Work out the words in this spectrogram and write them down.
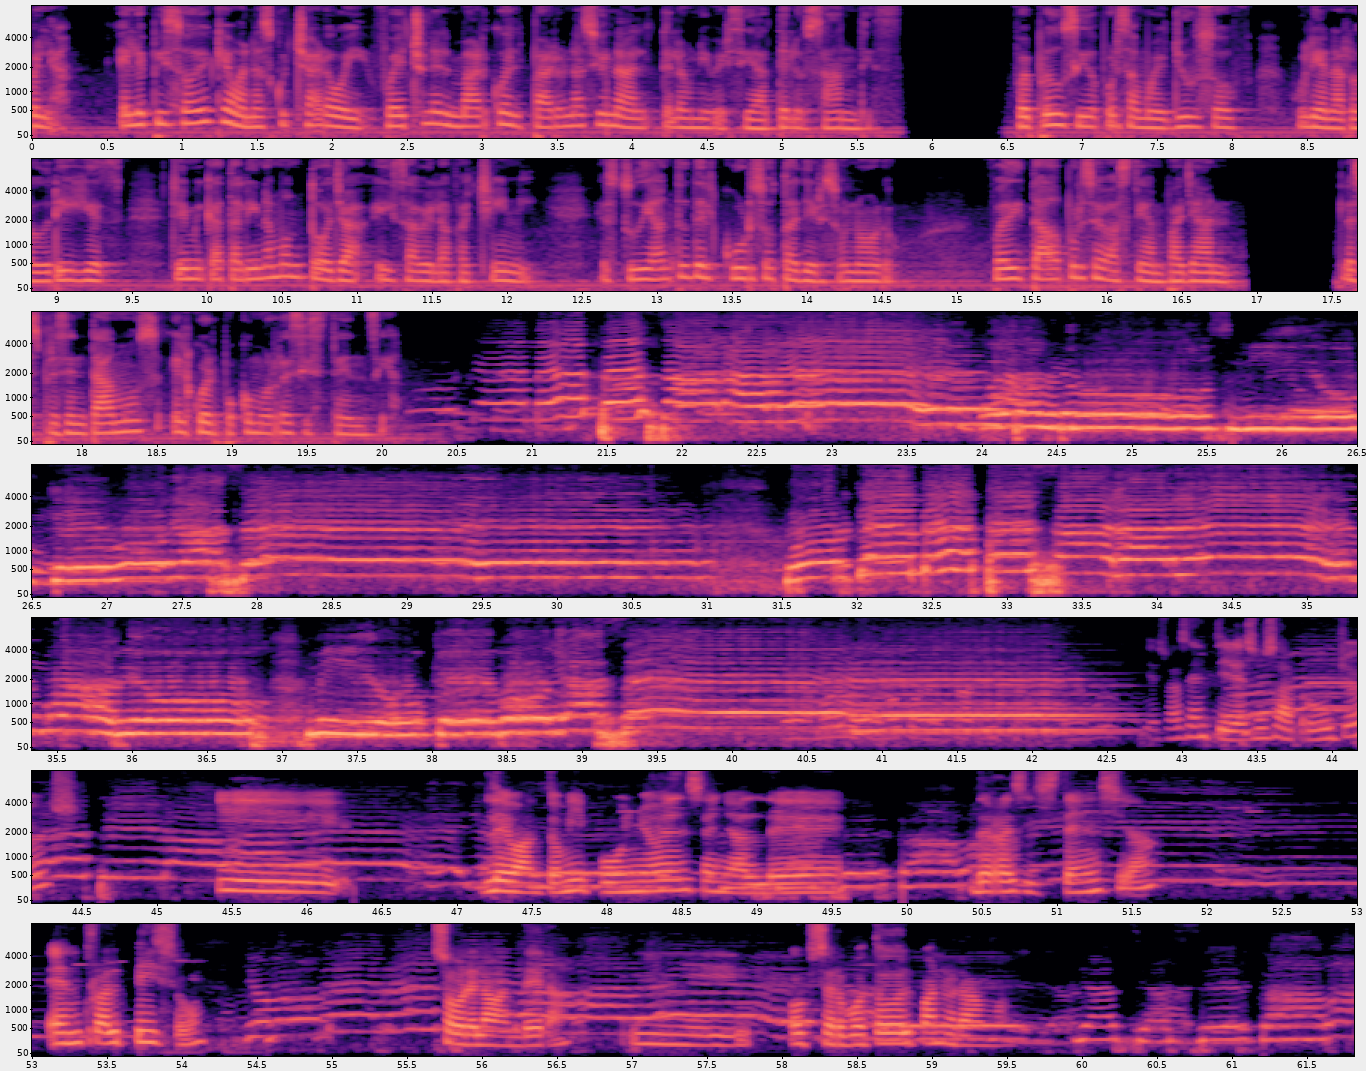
Hola, el episodio que van a escuchar hoy fue hecho en el marco del paro nacional de la Universidad de los Andes. Fue producido por Samuel Yusuf, Juliana Rodríguez, Jamie Catalina Montoya e Isabela Facchini, estudiantes del curso Taller Sonoro. Fue editado por Sebastián Payán. Les presentamos El cuerpo como resistencia. Dios mío, sentir esos arrullos y levanto mi puño en señal de, de resistencia entro al piso sobre la bandera y observo todo el panorama,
